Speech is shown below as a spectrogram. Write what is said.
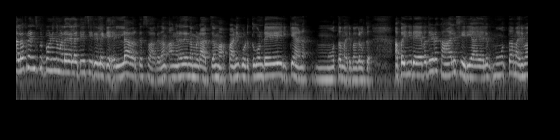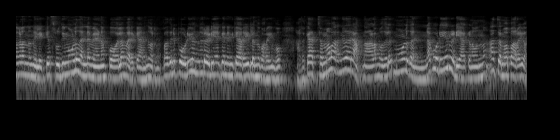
ഹലോ ഫ്രണ്ട്സ് ഗുഡ് മോർണിംഗ് നമ്മുടെ റിലേറ്റീവ് സീരിയലിലേക്ക് എല്ലാവർക്കും സ്വാഗതം. അങ്ങനെ നമ്മുടെ അച്ഛമ്മ പണി കൊടുത്തുകൊണ്ടേയിരിക്കുകയാണ് മൂത്ത മരുമകൾക്ക്. അപ്പോൾ ഇനി രേവതിയുടെ കാൽ ശരിയായാലും മൂത്ത മരുമകൾ എന്ന നിലയ്ക്ക് ശ്രുതിമോൾ തന്നെ വേണം കോലം വരയ്ക്കാനെന്ന് പറഞ്ഞു. അപ്പോൾ അതിന് പൊടിയൊന്നും റെഡിയാക്കാൻ എനിക്ക് അറിയില്ലെന്ന് പറയുമ്പോൾ അതൊക്കെ അച്ഛമ്മ പറഞ്ഞു തരാം. നാളെ മുതൽ മോൾ തന്നെ പൊടിയും റെഡിയാക്കണമെന്ന് അച്ഛമ്മ പറയുക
